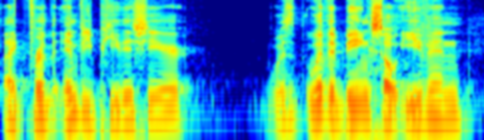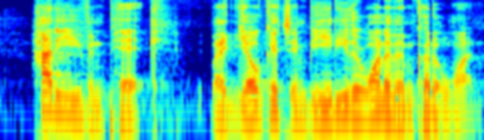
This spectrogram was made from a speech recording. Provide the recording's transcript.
like for the MVP this year, with with it being so even, how do you even pick? Like Jokic and Embiid, either one of them could have won.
